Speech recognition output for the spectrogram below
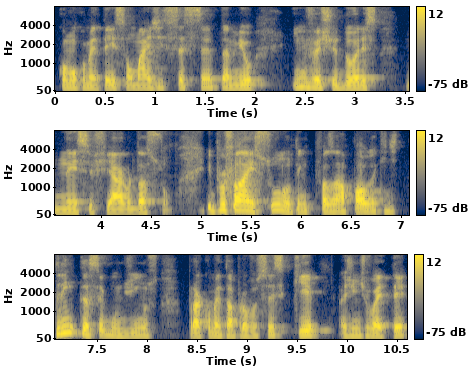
como eu comentei, são mais de 60 mil investidores nesse fiagro da Suno. E por falar em Suno, tem que fazer uma pausa aqui de 30 segundinhos para comentar para vocês que a gente vai ter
